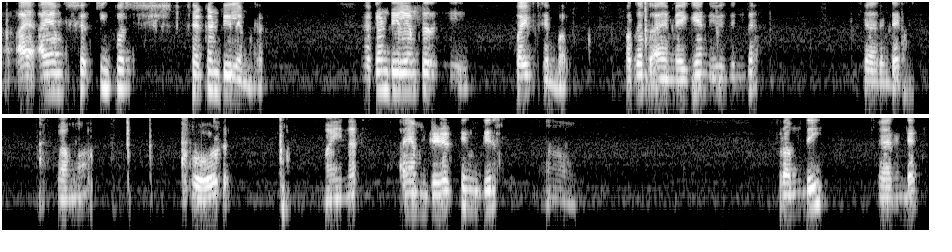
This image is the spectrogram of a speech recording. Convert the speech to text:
I, I am searching for second delimiter. Second delimiter is pipe symbol. For that I am again using the char index comma code minus I am deducting this um, from the char index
